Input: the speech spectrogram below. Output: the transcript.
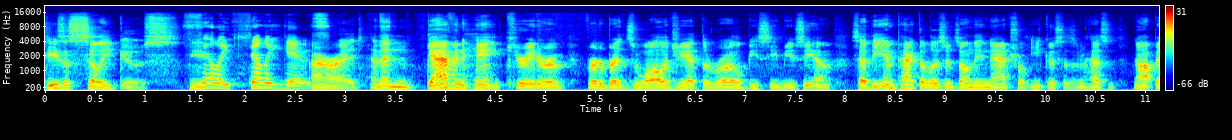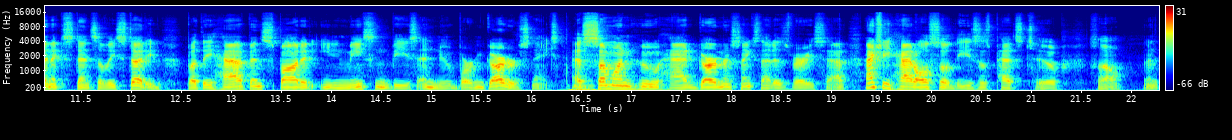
he's a silly goose. He- Silly, silly goose. all right, and then Gavin Hanke, curator of vertebrate zoology at the Royal BC Museum, said the impact of lizards on the natural ecosystem has not been extensively studied, but they have been spotted eating mason bees and newborn garter snakes. As someone who had gardener snakes, that is very sad. I actually had also these as pets too, so it's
